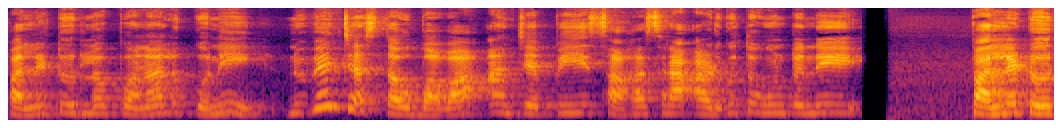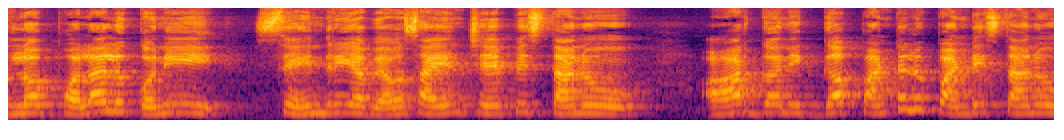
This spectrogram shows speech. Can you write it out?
పల్లెటూరులో పొలాలు కొని నువ్వేం చేస్తావు బావా అని చెప్పి సహస్ర అడుగుతూ ఉంటుంది. పల్లెటూరులో పొలాలు కొని సేంద్రియ వ్యవసాయం చేపిస్తాను. ఆర్గానిక్గా పంటలు పండిస్తాను.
